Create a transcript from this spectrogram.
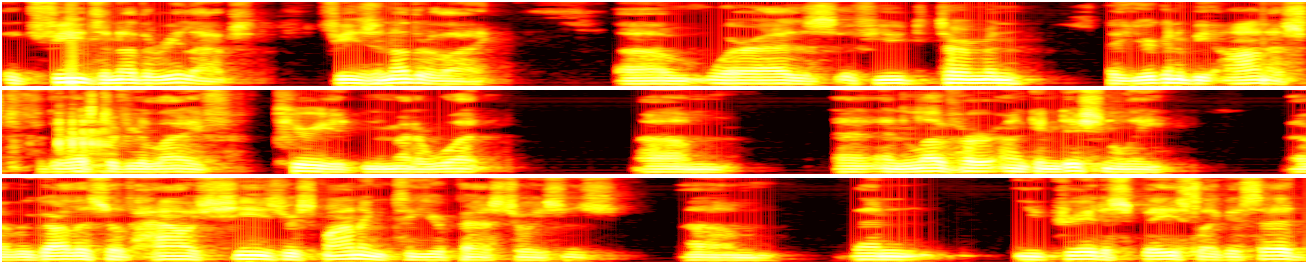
it feeds another relapse, feeds another lie. Um, whereas if you determine that you're going to be honest for the rest of your life, period, no matter what, um, and, and, love her unconditionally, uh, regardless of how she's responding to your past choices, um, then you create a space, like I said,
